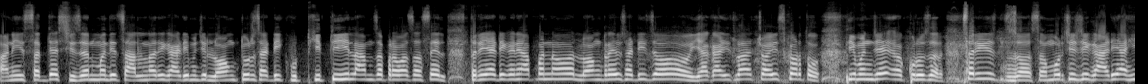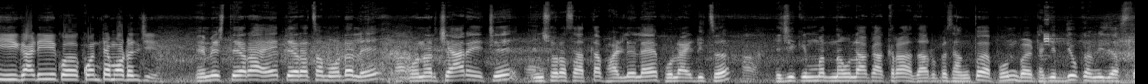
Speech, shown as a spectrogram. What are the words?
आणि सध्या सीझनमध्ये चालणारी गाडी म्हणजे लाँग टूरसाठी कुठ कितीही लांबचा प्रवास असेल तर या ठिकाणी आपण लाँग ड्राईव्हसाठी जो या गाडीला चॉईस करतो ती म्हणजे क्रुझर सर ही ज- समोरची जी गाडी आहे ही गाडी को- कोणत्या मॉडेलची एम एच तेरा आहे तेराचा मॉडेल आहे. ओनर चार आहे याचे. इन्शुरन्स आता फाडलेलं आहे फुल आय डीचं याची किंमत नऊ लाख अकरा हजार रुपये सांगतोय आपण. बैठकीत देऊ कमी जास्त.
